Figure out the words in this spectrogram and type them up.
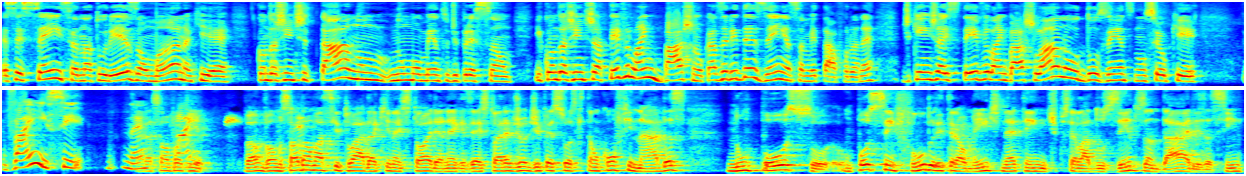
essa essência, natureza humana que é quando a gente está num, num, momento de pressão e quando a gente já esteve lá embaixo, no caso ele desenha essa metáfora, né? De quem já esteve lá embaixo, lá no 200, não sei o quê, vai se né? Só um pouquinho. Vamos, vamos só dar uma situada aqui na história, né? Quer dizer, a história de, de pessoas que estão confinadas num poço, um poço sem fundo, literalmente, né? Tem, tipo, sei lá, 200 andares, assim.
